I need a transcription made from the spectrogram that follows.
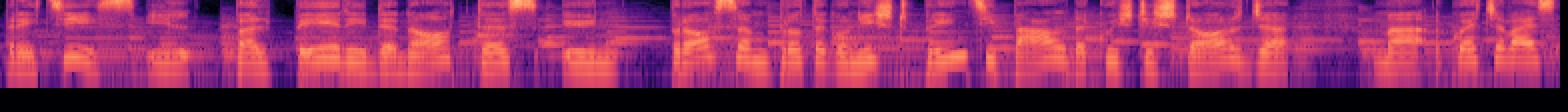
Precis, il palperi de notes, un prossem protagonist principal de questa storia, ma quece vais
